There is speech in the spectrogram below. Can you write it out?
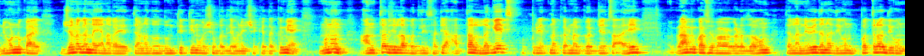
निवडणुका आहेत जनगणना येणार आहेत त्यानंतर दोन ते तीन वर्ष बदले होण्याची शक्यता कमी आहे. म्हणून आंतरजिल्हा बदलीसाठी आत्ता लगेच प्रयत्न करणं गरजेचं आहे. ग्रामविकास विभागाकडे जाऊन त्यांना निवेदनं देऊन पत्र देऊन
